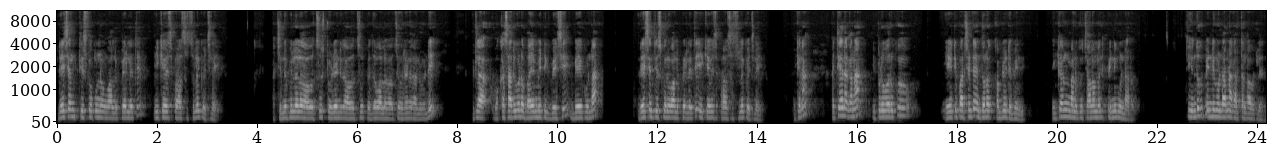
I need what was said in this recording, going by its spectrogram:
రేషన్ తీసుకోకుండా వాళ్ళ పేర్లు అయితే ఈకేఎస్ ప్రాసెస్లోకి వచ్చినాయి. చిన్నపిల్లలు కావచ్చు స్టూడెంట్ కావచ్చు పెద్దవాళ్ళు కావచ్చు ఎవరైనా కానివ్వండి ఇట్లా ఒక్కసారి కూడా బయోమెట్రిక్ వేసి వేయకుండా రేషన్ తీసుకునే వాళ్ళ పేర్లు అయితే ఈకేవైసీ ప్రాసెస్లోకి వచ్చినాయి. ఓకేనా? అయితే కనుక ఇప్పటి వరకు ఎయిటీ పర్సెంట్ ఎంతో కంప్లీట్ అయిపోయింది. ఇంకా మనకు చాలామంది పెండింగ్ ఉన్నారు. ఎందుకు పెండింగ్ ఉన్నారో నాకు అర్థం కావట్లేదు.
